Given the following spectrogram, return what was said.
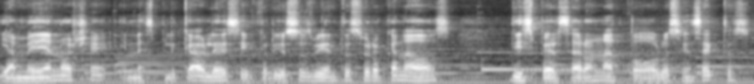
y a medianoche, inexplicables y furiosos vientos huracanados dispersaron a todos los insectos.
